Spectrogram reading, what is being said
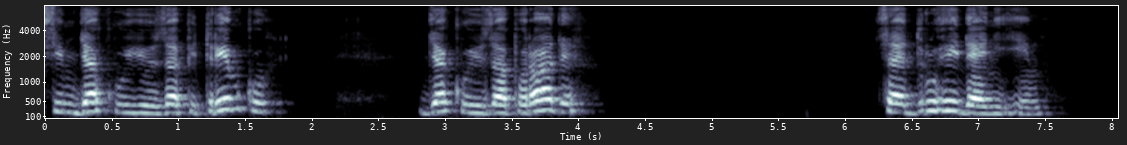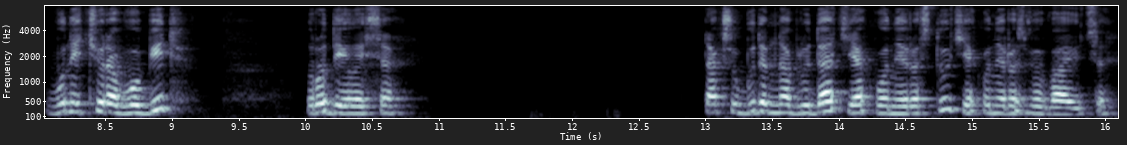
Всім дякую за підтримку. Дякую за поради. Це другий день їм. Вони вчора в обід родилися. Так що будемо наблюдати, як вони ростуть, як вони розвиваються.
